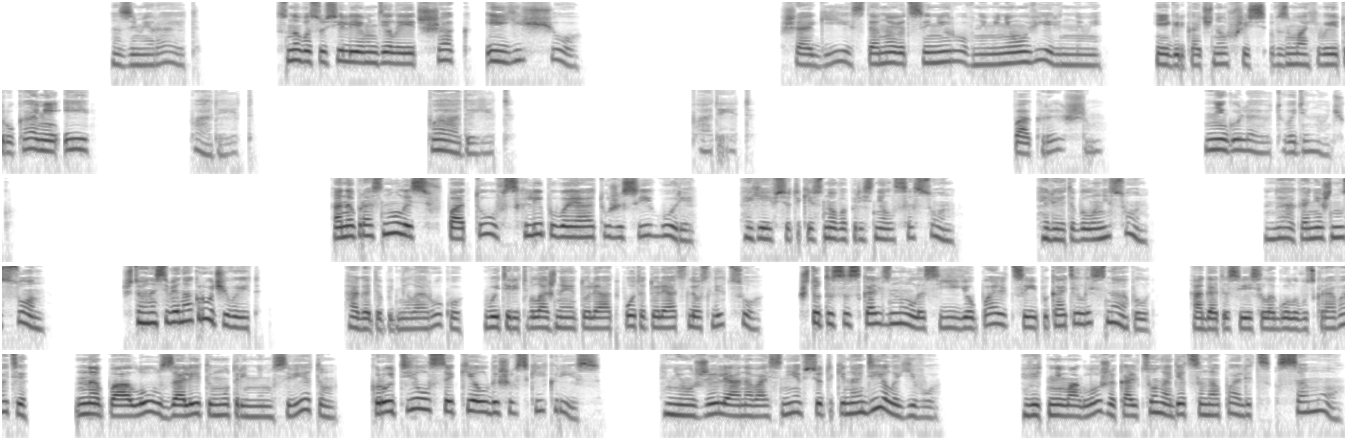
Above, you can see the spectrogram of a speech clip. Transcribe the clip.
Замирает. Снова с усилием делает шаг и еще. Шаги становятся неровными, неуверенными. Игорь, качнувшись, взмахивает руками и... падает. Падает. Падает. По крышам не гуляют в одиночку. Она проснулась в поту, всхлипывая от ужаса и горя. Ей все-таки снова приснился сон. Или это был не сон? Да, конечно, сон. Что она себя накручивает? Агата подняла руку, вытереть влажное то ли от пота, то ли от слез лицо. Что-то соскользнуло с ее пальца и покатилось на пол. Агата свесила голову с кровати. На полу, залитым утренним светом, крутился келдышевский Крис. Неужели она во сне все-таки надела его? Ведь не могло же кольцо надеться на палец само.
